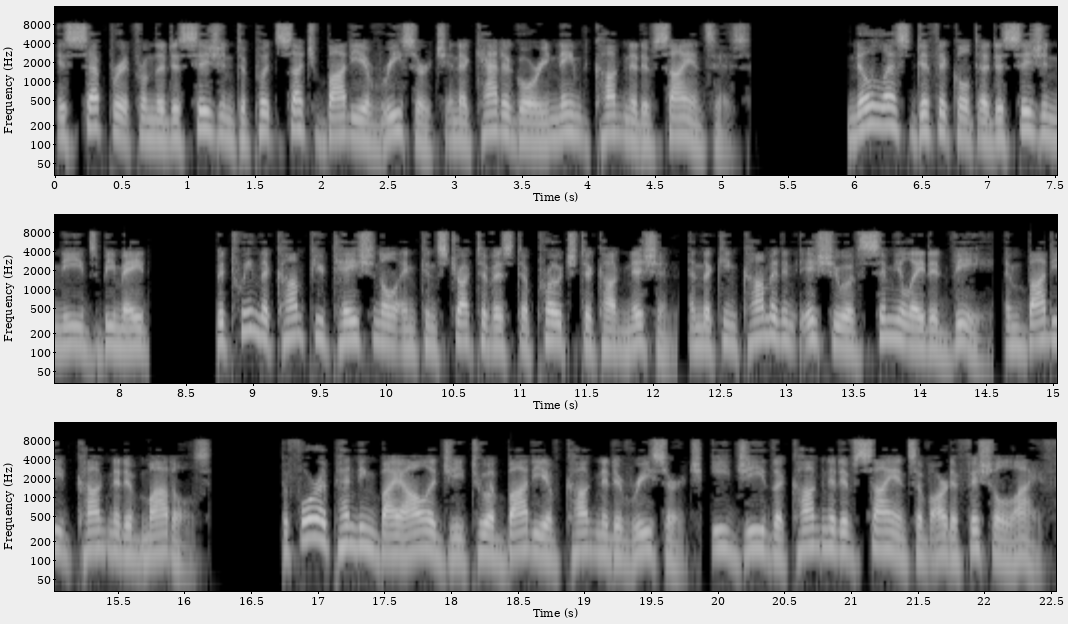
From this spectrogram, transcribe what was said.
is separate from the decision to put such body of research in a category named cognitive sciences. No less difficult a decision needs be made between the computational and constructivist approach to cognition, and the concomitant issue of simulated v. embodied cognitive models, before appending biology to a body of cognitive research, e.g. the cognitive science of artificial life.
